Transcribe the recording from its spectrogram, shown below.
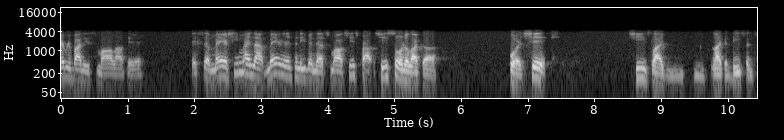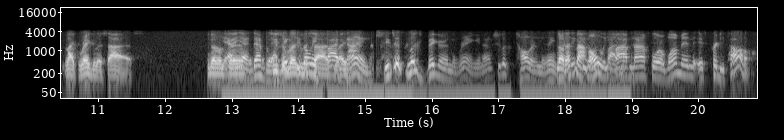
everybody's small out here, except Mayer. She might not. Mayer isn't even that small. She's probably she's sort of like a for a chick. She's like like a decent like regular size. You know what I'm Yeah, saying? yeah, definitely. She's I think a she's only size five lady. nine. She just looks bigger in the ring, you know. She looks taller in the ring. No, that's not only 5'9". five nine for a woman. It's pretty tall.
